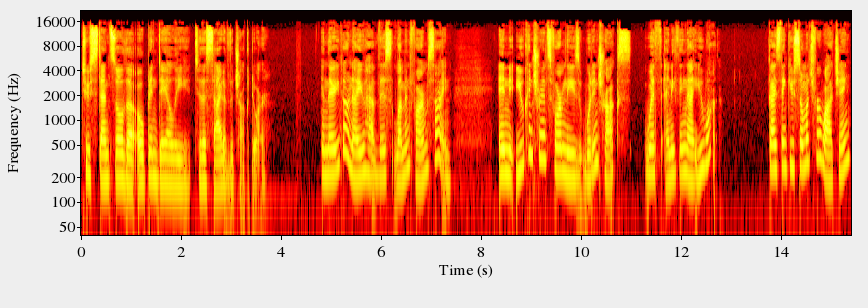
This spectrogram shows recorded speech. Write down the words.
to stencil the open daily to the side of the truck door. And there you go. Now you have this Lemon Farm sign. And you can transform these wooden trucks with anything that you want. Guys, thank you so much for watching.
